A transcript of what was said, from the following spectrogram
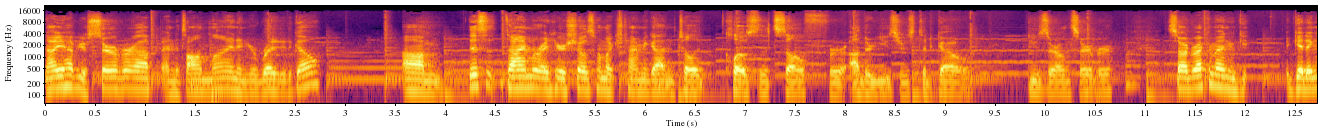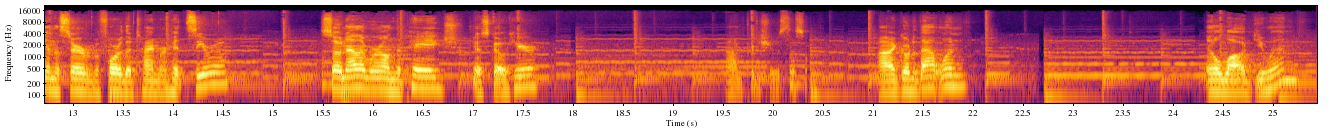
now you have your server up and it's online and you're ready to go, Um, this timer right here shows how much time you got until it closes itself for other users to go use their own server. So I'd recommend getting in the server before the timer hits zero. So now that we're on the page, just go here. I'm pretty sure it's this one. Uh, go to that one. It'll log you in.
